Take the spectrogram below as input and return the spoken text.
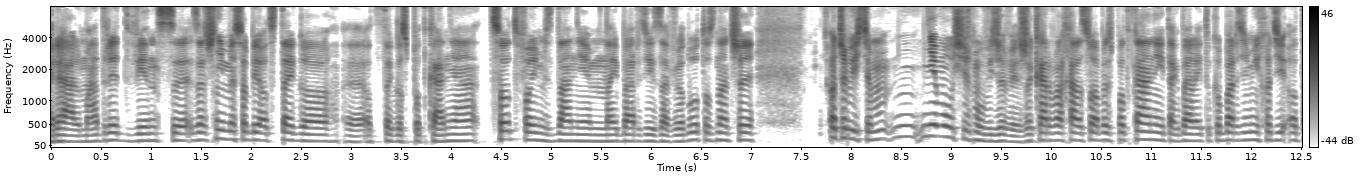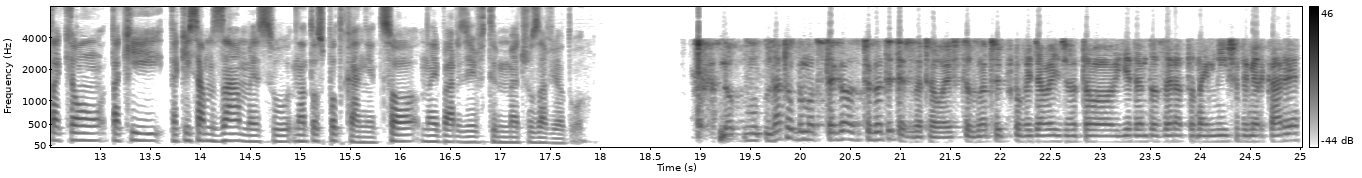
Real Madryt, więc e, zacznijmy sobie od tego, od tego spotkania. Co twoim zdaniem najbardziej zawiodło? To znaczy, Oczywiście, nie musisz mówić, że wiesz, że Carvajal słabe spotkanie i tak dalej, tylko bardziej mi chodzi o taką, taki, taki sam zamysł na to spotkanie. Co najbardziej w tym meczu zawiodło? Zacząłbym od tego, od czego ty też zacząłeś, to znaczy powiedziałeś, że to 1 do 0 to najmniejszy wymiar kary.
